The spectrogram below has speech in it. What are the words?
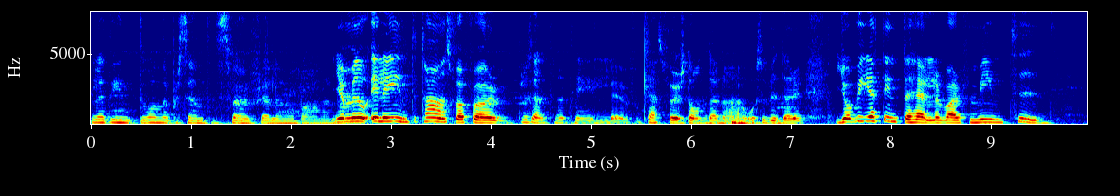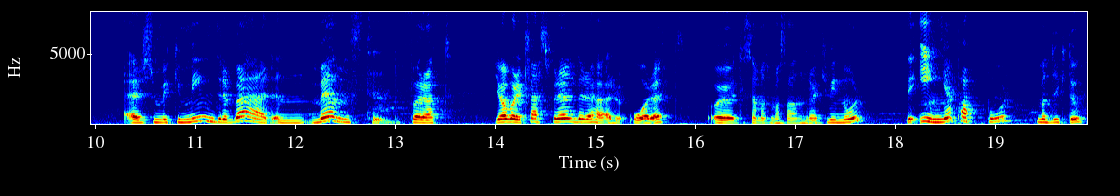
Eller att inte ordna presenter till svärföräldrarna och barnen. Ja, men, eller inte ta ansvar för presenterna till klassföreståndarna och så vidare. Jag vet inte heller varför min tid är så mycket mindre värd än mäns tid. För att jag har varit klassförälder det här året tillsammans med massa andra kvinnor. Det är inga pappor som har dykt upp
